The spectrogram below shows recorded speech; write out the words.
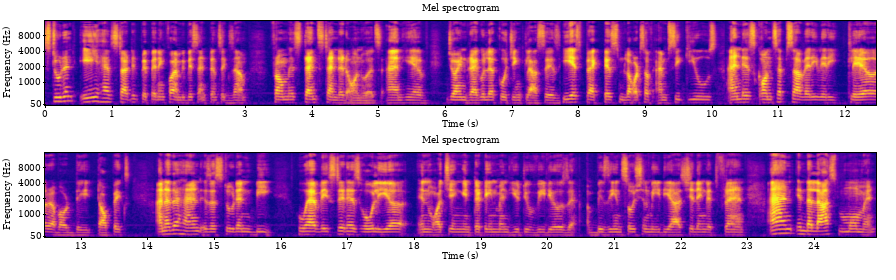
Student A have started preparing for MBBS entrance exam from his 10th standard onwards and he have joined regular coaching classes. He has practiced lots of MCQs and his concepts are very very clear about the topics. Another hand is a student B who have wasted his whole year in watching entertainment YouTube videos, busy in social media, chilling with friend and in the last moment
